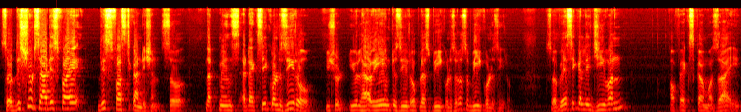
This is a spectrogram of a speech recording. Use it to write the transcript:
so this should satisfy this first condition. So that means at x equal to 0 you should you will have a into 0 plus b equal to 0 so b equal to 0 so basically g1 of x comma xi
